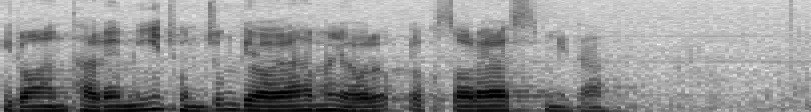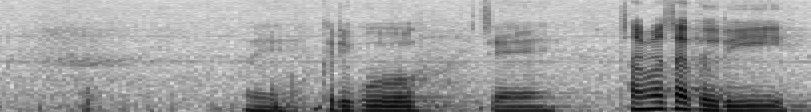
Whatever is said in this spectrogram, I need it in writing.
이러한 다름이 존중되어야 함을 역설하였습니다. 네, 그리고 이제 참여자들이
